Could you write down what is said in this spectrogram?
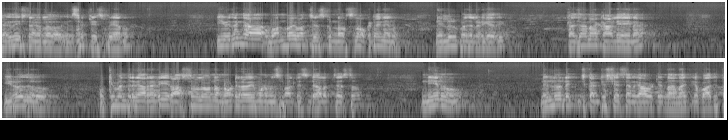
జగదీష్ నగర్లో ఇన్స్పెక్ట్ చేసిపోయాను. ఈ విధంగా వన్ బై వన్ చేసుకున్న అవసరం ఒకటే నేను నెల్లూరు ప్రజలు అడిగేది. ఖజానా ఖాళీ అయినా ఈరోజు ముఖ్యమంత్రి గారని రాష్ట్రంలో ఉన్న నూట ఇరవై మూడు మున్సిపాలిటీస్ని డెవలప్ చేస్తూ నేను నెల్లూరు నుంచి కంటెస్ట్ చేశాను కాబట్టి నా నైతిక బాధ్యత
